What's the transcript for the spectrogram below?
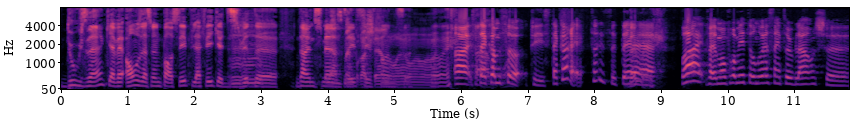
12 ans qui avait 11 la semaine passée, puis la fille qui a 18 Mhm. euh, dans une semaine. La semaine c'est prochaine, fun, ouais, ça. ouais, ouais. Ah, c'était Ah, comme ouais. ça. Puis c'était correct. tu sais, C'était. Ben euh, ouais, fait, mon premier tournoi à ceinture blanche. euh,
